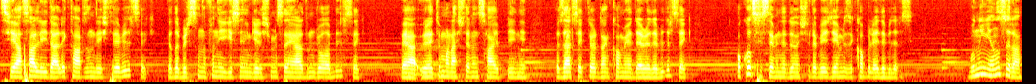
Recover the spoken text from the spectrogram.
Siyasal liderlik tarzını değiştirebilirsek ya da bir sınıfın ilgisinin gelişmesine yardımcı olabilirsek veya üretim araçlarının sahipliğini özel sektörden kamuya devredebilirsek okul sistemine dönüştürebileceğimizi kabul edebiliriz. Bunun yanı sıra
